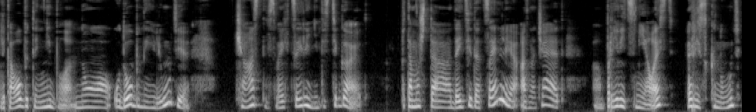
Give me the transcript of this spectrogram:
для кого бы то ни было. Но удобные люди часто своих целей не достигают. Потому что дойти до цели означает проявить смелость, рискнуть,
